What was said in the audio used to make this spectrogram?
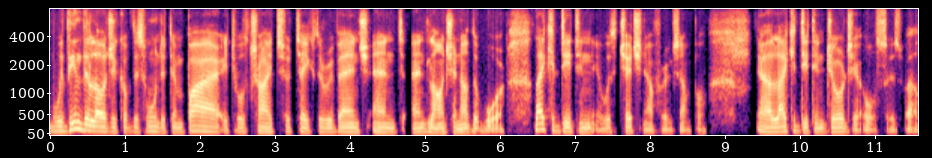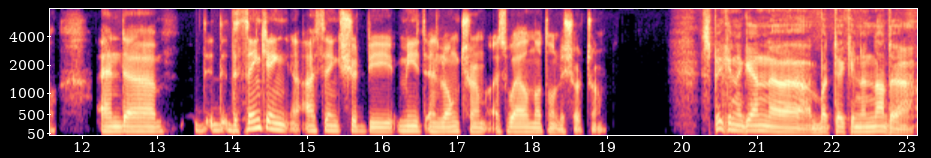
within the logic of this wounded empire, it will try to take the revenge and and launch another war, like it did in with Chechnya, for example, uh, like it did in Georgia also as well, and. Um, the, the thinking, I think, should be mid and long term as well, not only short term. Speaking again, uh, but taking another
